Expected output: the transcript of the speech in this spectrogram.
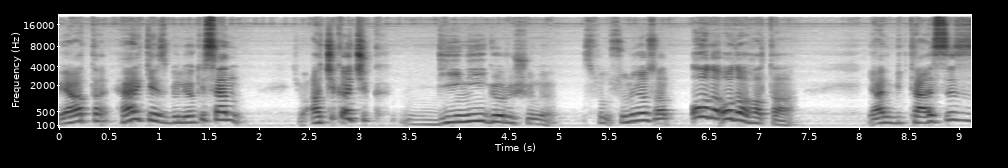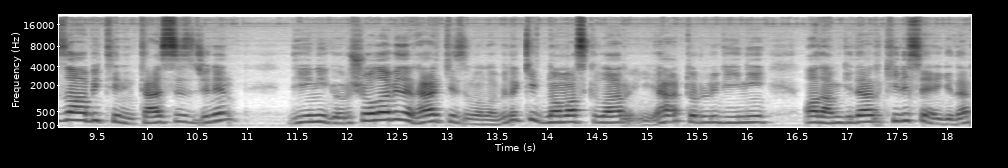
Veyahut da herkes biliyor ki sen şimdi açık açık dini görüşünü su- sunuyorsan o da o da hata. Yani bir telsiz zabitinin, telsizcinin dini görüşü olabilir. Herkesin olabilir ki namaz kılar, her türlü dini adam gider, kiliseye gider.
